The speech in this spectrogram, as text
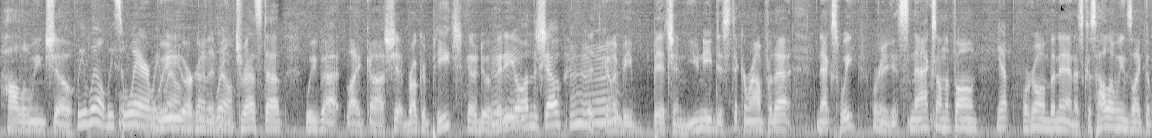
Halloween show. We will. We swear we, we will. are going to be dressed up. We've got like uh, shit. Broken Peach to do a video Mm-hmm. on the show. It's going to be bitching. You need to stick around for that next week. We're going to get snacks on the phone. Yep. We're going bananas because Halloween's like the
